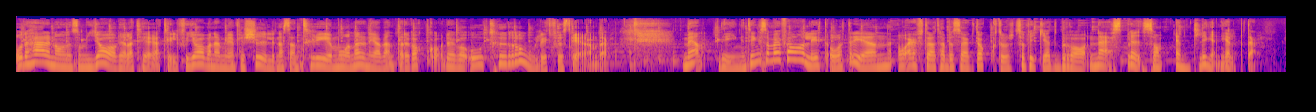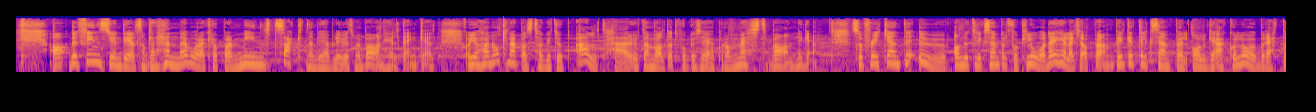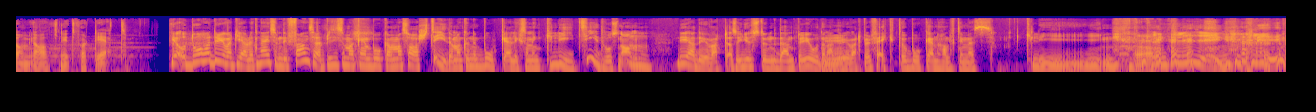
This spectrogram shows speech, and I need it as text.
Och det här är någon som jag relaterar till för jag var nämligen förkyld i nästan tre månader när jag väntade Rocco. Det var otroligt frustrerande. Men det är ingenting som är farligt, återigen. Och efter att ha besökt doktor så fick jag ett bra nässpray som äntligen hjälpte. Ja, det finns ju en del som kan hända i våra kroppar minst sagt när vi har blivit med barn helt enkelt. Och jag har nog knappast tagit upp allt här utan valt att fokusera på de mest vanliga. Så freaka inte ur om du till exempel får klåda i hela kroppen, vilket till exempel Olga Akolor berättade om i avsnitt 41. Ja, och då hade det ju varit jävligt nice om det fanns här, precis som man kan boka massagetid, om man kunde boka liksom en klitid hos någon. Mm. Det hade ju varit, alltså just under den perioden mm. hade det ju varit perfekt att boka en halvtimmes Cleeing. Ja. En cleeing. cleeing.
